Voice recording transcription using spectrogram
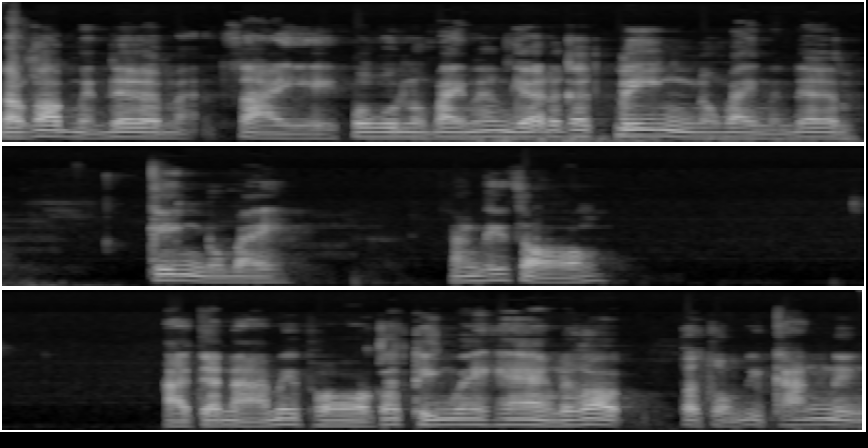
เราก็เหมือนเดิมอะใส่ปูนลงไปไม่ต้องเยอะแล้วก็กลิ้งลงไปเหมือนเดิม กลิ้งลงไป ครั้งที่สองอาจจะหนาไม่พอก็ทิ้งไว้แห้ง แล้วก็ผสมอีกครั้งหนึ่ง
